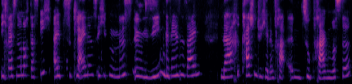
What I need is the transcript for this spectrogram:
Ich weiß nur noch, dass ich als kleines, ich muss irgendwie sieben gewesen sein, nach Taschentüchern im, Fra im Zug fragen musste,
